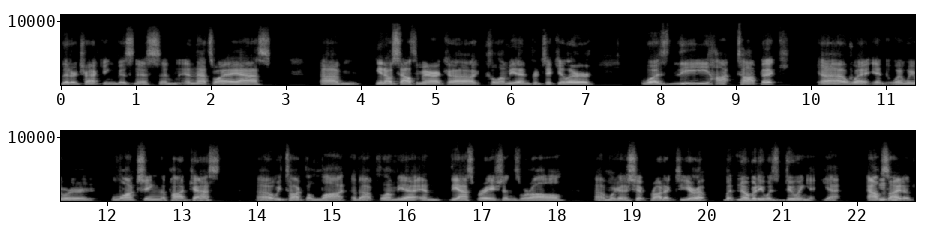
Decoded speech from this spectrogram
that are tracking business, and and that's why I ask. Um, you know, South America, Colombia in particular, was the hot topic uh, when when we were launching the podcast uh, we talked a lot about Colombia, and the aspirations were all um, we're going to ship product to Europe, but nobody was doing it yet outside mm-hmm. of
